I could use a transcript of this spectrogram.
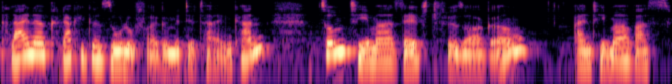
kleine, knackige Solo-Folge mit dir teilen kann zum Thema Selbstfürsorge. Ein Thema, was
